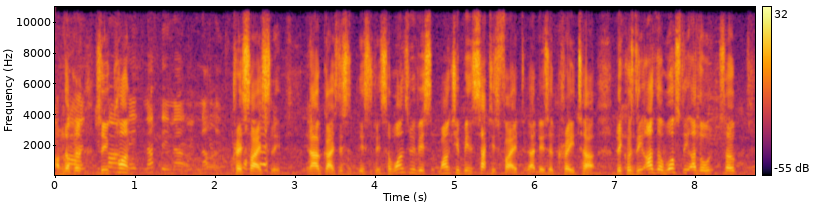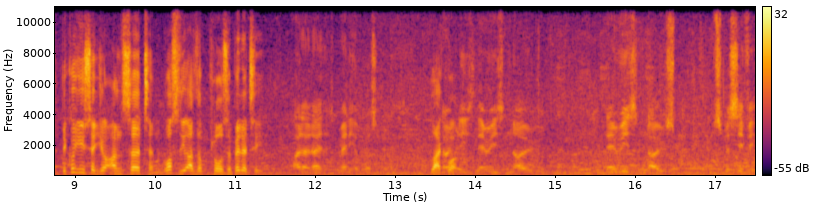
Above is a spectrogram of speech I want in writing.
I'm not gonna- so you can't- make nothing out of nothing. Precisely. Now, guys, listen, listen this is this. So once we've once you've been satisfied that there's a creator, because the other what's the other? So because you said you're uncertain, what's the other plausibility? I don't know. There's many possibilities. Like what? There is no, there is no s- specific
